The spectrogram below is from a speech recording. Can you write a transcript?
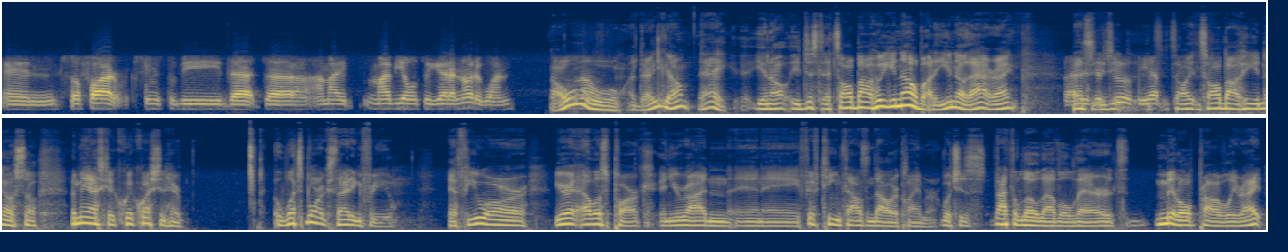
and so far seems to be that uh, I might might be able to get another one. Oh, there you go. Hey, you know, you just it's all about who you know, buddy. You know that, right? That is the it's, truth. Yep. it's all it's all about who you know. So let me ask you a quick question here. What's more exciting for you? If you are you're at Ellis Park and you're riding in a fifteen thousand dollar claimer, which is not the low level there, it's middle probably, right?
